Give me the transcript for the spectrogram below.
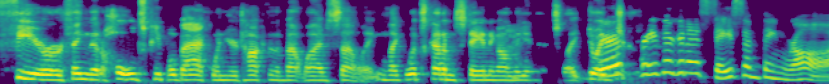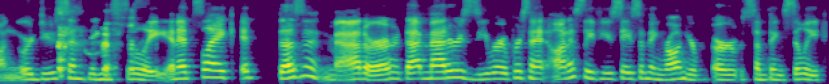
fear or thing that holds people back when you're talking about live selling? Like what's got them standing on the mm. edge? Like, do they're I afraid they're gonna say something wrong or do something silly. And it's like it doesn't matter. That matters zero percent. Honestly, if you say something wrong, you're or something silly,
